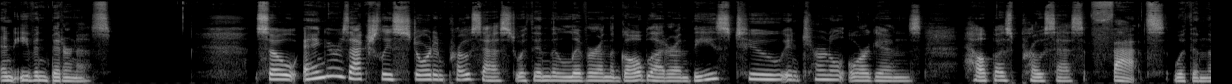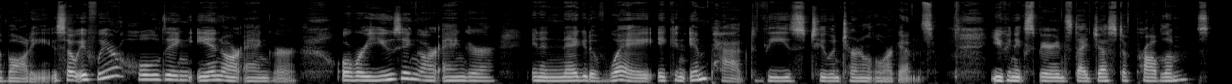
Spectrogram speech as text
and even bitterness. So, anger is actually stored and processed within the liver and the gallbladder, and these two internal organs help us process fats within the body. So, if we are holding in our anger or we're using our anger in a negative way, it can impact these two internal organs. You can experience digestive problems.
